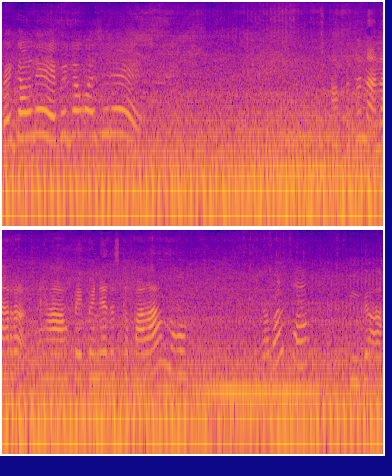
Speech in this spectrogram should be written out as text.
pegang deh, pegang Mak Sure. Aku tuh nak naruh HP ku di atas kepalamu. Gak apa-apa. Enggak.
